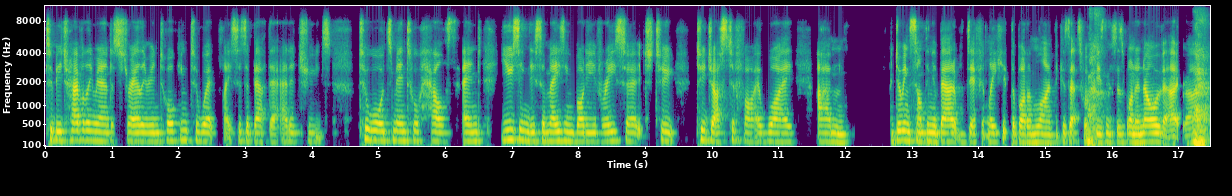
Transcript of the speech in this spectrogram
to be traveling around Australia and talking to workplaces about their attitudes towards mental health and using this amazing body of research to, to justify why um, doing something about it will definitely hit the bottom line because that's what businesses want to know about, right?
